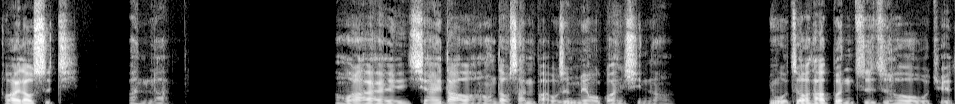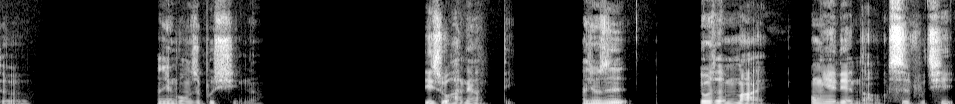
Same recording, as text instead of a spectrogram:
后来到十几，很烂。后来现在到好像到三百，我是没有关心啊。因为我知道它本质之后，我觉得那间公司不行啊，技术含量很低。那就是有人买工业电脑伺服器，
